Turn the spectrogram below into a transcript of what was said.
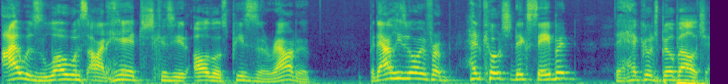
I was lowest on him just because he had all those pieces around him. But now he's going from head coach Nick Saban to head coach Bill Belichick.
